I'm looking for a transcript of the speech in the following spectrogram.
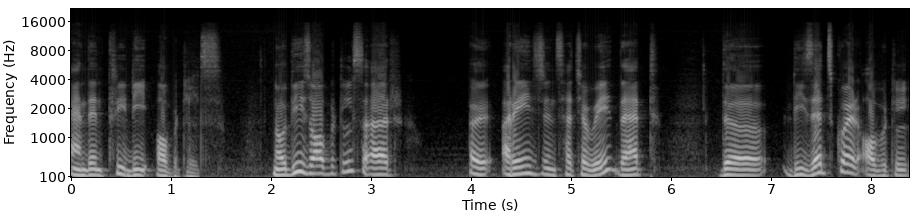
and then 3 d orbitals. Now, these orbitals are uh, arranged in such a way that the d z square orbital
